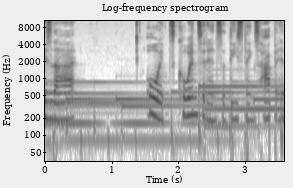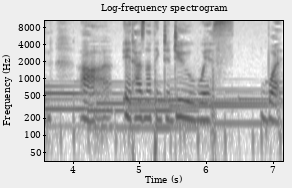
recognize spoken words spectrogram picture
is that oh, it's coincidence that these things happen. Uh, it has nothing to do with what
